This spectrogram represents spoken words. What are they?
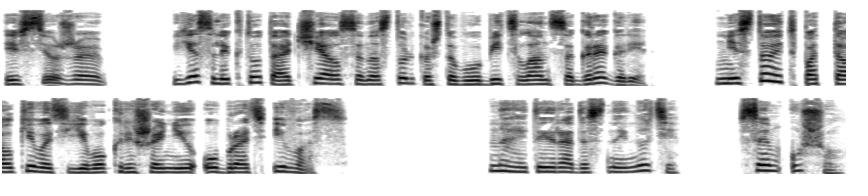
И все же, если кто-то отчаялся настолько, чтобы убить Ланса Грегори, не стоит подталкивать его к решению убрать и вас». На этой радостной ноте Сэм ушел.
